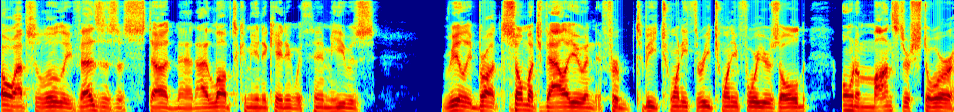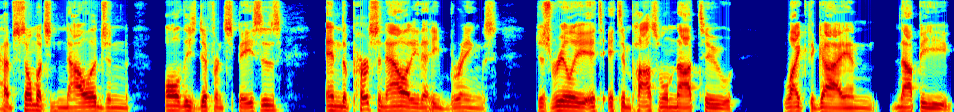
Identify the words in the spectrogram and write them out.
Oh, absolutely. Vez is a stud, man. I loved communicating with him. He was really brought so much value and for to be 23 24 years old own a monster store have so much knowledge in all these different spaces and the personality that he brings just really it's it's impossible not to like the guy and not be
